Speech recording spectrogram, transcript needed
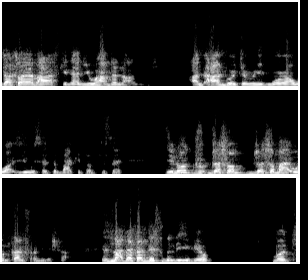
That's why I'm asking, and you have the knowledge. And I'm going to read more on what you said to back it up to say, you know, just from just for my own confirmation. It's not that I disbelieve you, but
